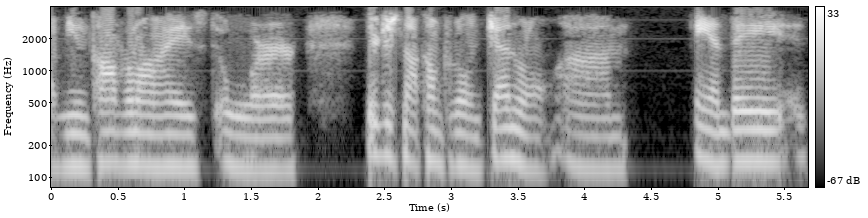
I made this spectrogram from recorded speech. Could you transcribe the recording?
immune compromised, or they're just not comfortable in general. Um, and they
